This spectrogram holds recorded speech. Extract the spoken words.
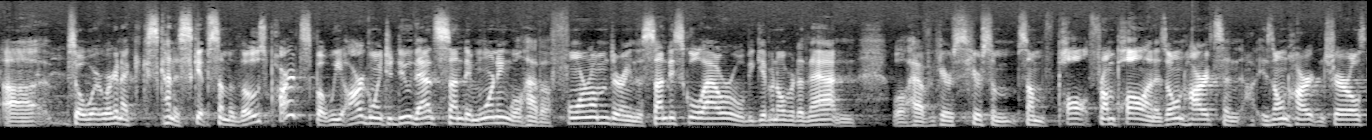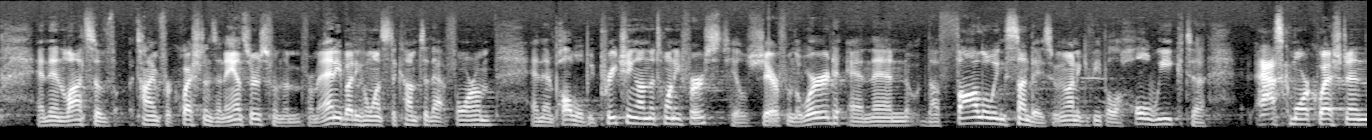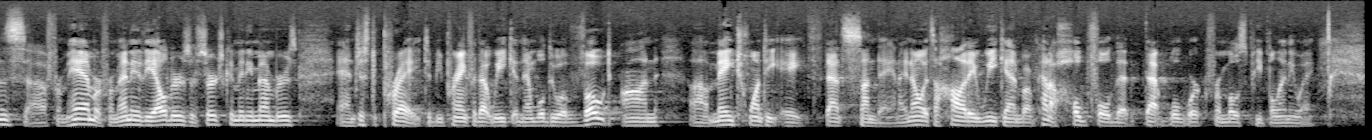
Uh, so we're, we're going to kind of skip some of those parts, but we are going to do that Sunday morning. We'll have a forum during the Sunday school hour. We'll be given over to that, and we'll have here's here's some some Paul from Paul on his own hearts and his own heart and Cheryl's, and then lots of time for questions and answers from them from anybody who wants to come to that forum. And then Paul will be preaching on the 21st. He'll share from the Word, and then the following Sunday. So we want to give people a whole week to ask more questions uh, from him or from any of the elders or search committee members, and just to pray, to be praying for that week. And then we'll do a vote on uh, May 28th. That's Sunday. And I know it's a holiday weekend, but I'm kind of hopeful that that will work for most people anyway.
